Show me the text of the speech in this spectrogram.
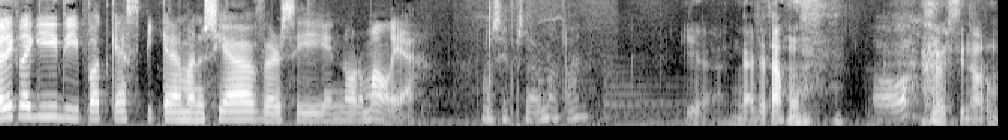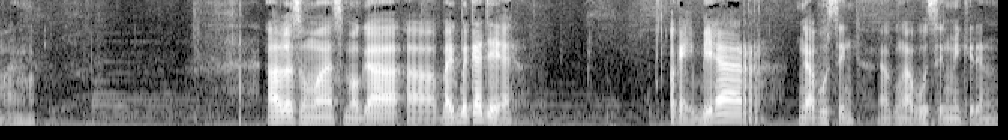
Balik lagi di podcast Pikiran Manusia versi normal ya. Maksudnya versi normal kan? Iya, nggak ada tamu. Oh. Versi normal. Halo semua, semoga uh, baik-baik aja ya. Oke, biar nggak pusing, aku nggak pusing mikirin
